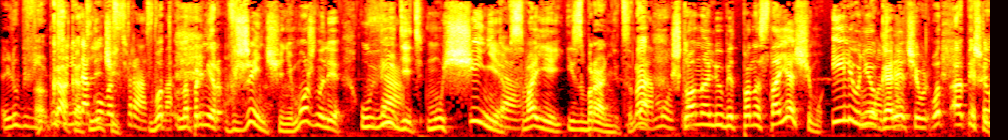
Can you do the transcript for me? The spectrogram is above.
любви. А Как не такого отличить? страстного. Вот, например, в женщине можно ли увидеть мужчине Да. в своей избраннице, да, Да, можно. что она любит по-настоящему, или у нее Можно. горячая... Вот опишите Это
